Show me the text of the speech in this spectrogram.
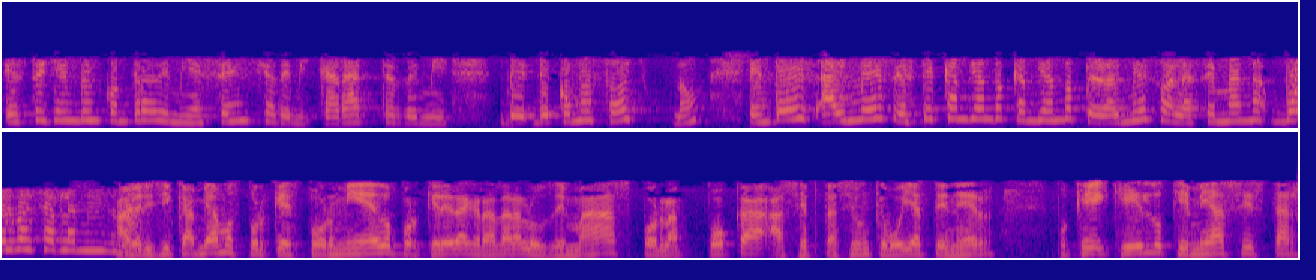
estoy yendo en contra de mi esencia, de mi carácter, de mi, de, de cómo soy, ¿no? Entonces, al mes estoy cambiando, cambiando, pero al mes o a la semana vuelvo a ser la misma. A ver, y si cambiamos, porque es por miedo, por querer agradar a los demás, por la poca aceptación que voy a tener, porque ¿qué es lo que me hace estar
